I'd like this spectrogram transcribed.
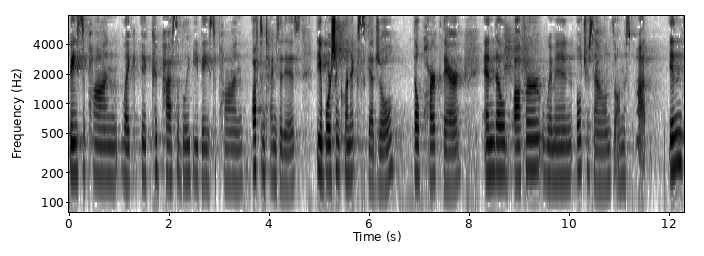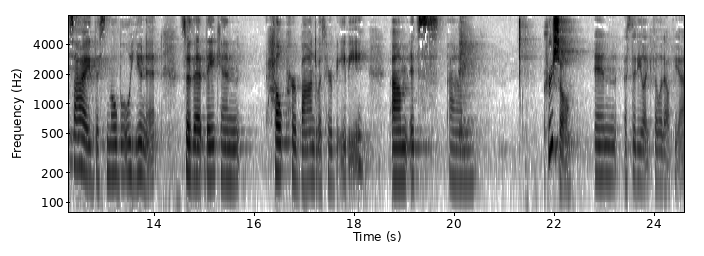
based upon, like, it could possibly be based upon, oftentimes it is, the abortion clinic schedule. They'll park there and they'll offer women ultrasounds on the spot inside this mobile unit so that they can help her bond with her baby. Um, it's um, crucial in a city like Philadelphia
